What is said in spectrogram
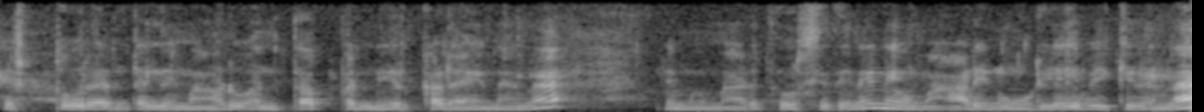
ರೆಸ್ಟೋರೆಂಟಲ್ಲಿ ಮಾಡುವಂಥ ಪನ್ನೀರ್ ಕಡಾಯಿನ ನಿಮಗೆ ಮಾಡಿ ತೋರಿಸಿದ್ದೀನಿ. ನೀವು ಮಾಡಿ ನೋಡಲೇಬೇಕು ಇದನ್ನು.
